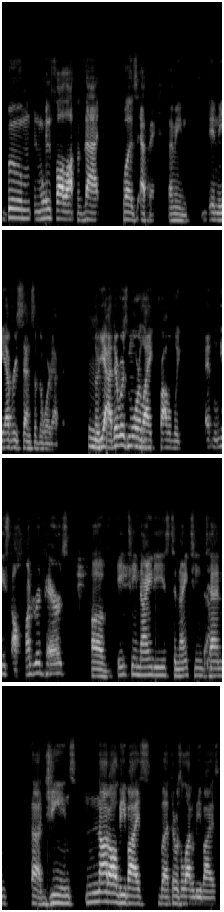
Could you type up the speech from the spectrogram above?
boom and windfall off of that was epic. I mean, in the every sense of the word epic. Mm. So yeah, there was more mm. like probably at least a hundred pairs of 1890s to 1910 yeah. uh, jeans. Not all Levi's, but there was a lot of Levi's.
